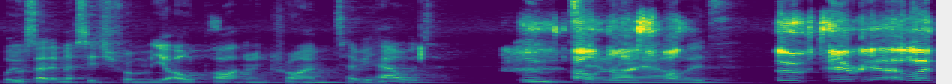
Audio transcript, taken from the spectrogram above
We also had a message from your old partner in crime, Terry Howard. Ooh, Terry Oh, nice one. Howard. Ooh, Terry Howard.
